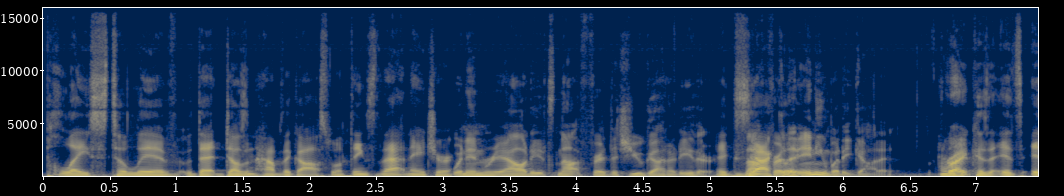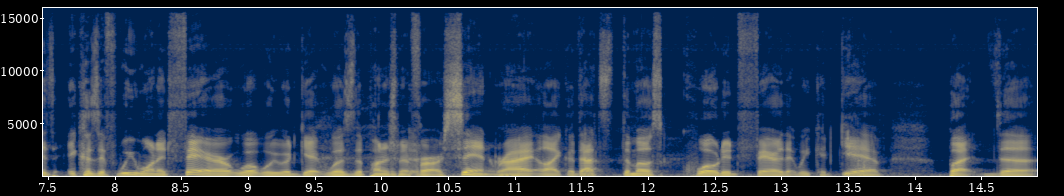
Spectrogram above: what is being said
place to live that doesn't have the gospel and things of that nature When in reality, it's not fair that you got it either. It's not Exactly. fair that anybody got it. right because it's it's because if we wanted fair what we would get was the punishment for our sin right like that's the most quoted fair that we could give but the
